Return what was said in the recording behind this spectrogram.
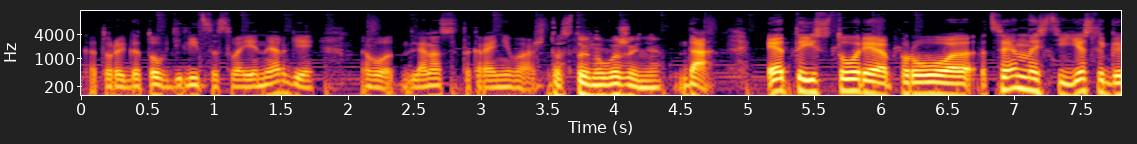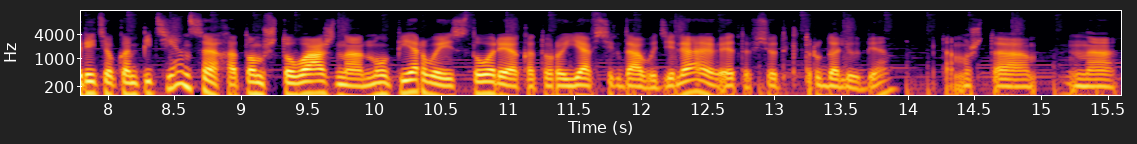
который готов делиться своей энергией. Вот. Для нас это крайне важно. Достойно уважения. Да, это история про ценности. Если говорить о компетенциях, о том, что важно, ну, первая история, которую я всегда выделяю, это все-таки трудолюбие. потому что на,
